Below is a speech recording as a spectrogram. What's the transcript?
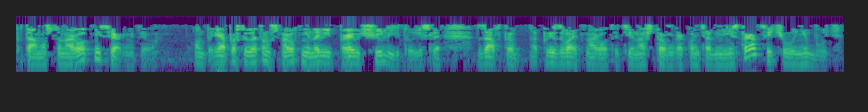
Потому что народ не свергнет его. Он, я просто говорю о том, что народ ненавидит правящую элиту. Если завтра призвать народ идти на шторм какой-нибудь администрации чего-нибудь,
